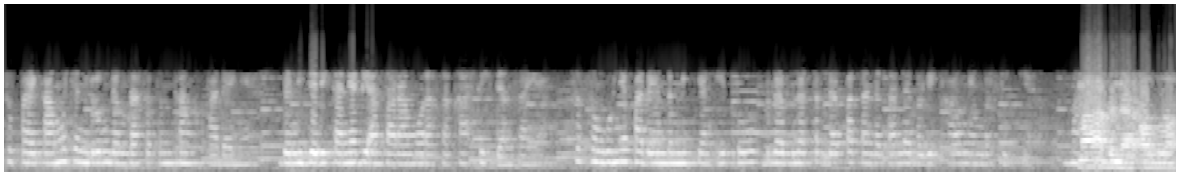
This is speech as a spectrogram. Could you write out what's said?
supaya kamu cenderung dan merasa tentram kepadanya, dan dijadikannya di antaramu rasa kasih dan sayang. Sesungguhnya pada yang demikian itu, benar-benar terdapat tanda-tanda bagi kaum yang berpikir. Maha benar Allah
